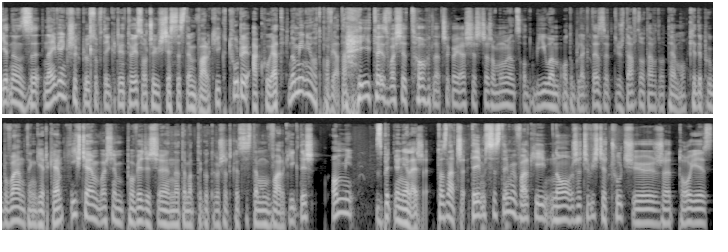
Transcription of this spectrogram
jeden z największych plusów tej gry to jest oczywiście system walki, który akurat no mi nie odpowiada i to jest właśnie to, dlaczego ja się szczerze mówiąc odbiłem od Black Desert już dawno, dawno temu, kiedy próbowałem tę gierkę i chciałem właśnie powiedzieć e, na temat tego troszeczkę systemu walki, gdyż on mi zbytnio nie leży. To znaczy, w tym systemie walki, no rzeczywiście czuć, y, że to jest,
